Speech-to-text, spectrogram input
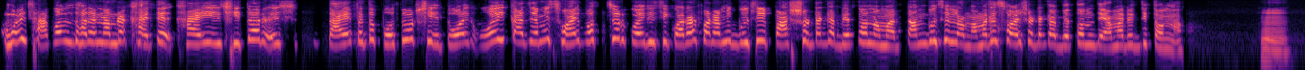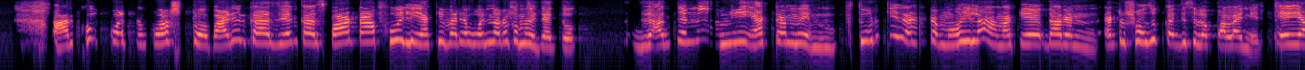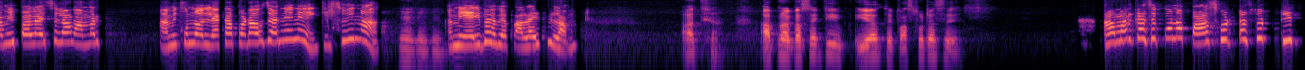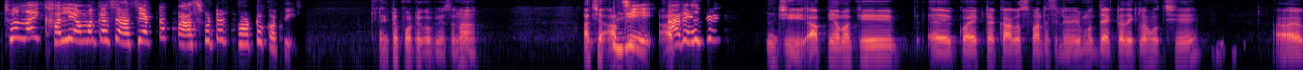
ওই ছাগল ধরেন আমরা খাইতে খাই শীতের তাইপে তো প্রচুর শীত। ওই ওই কাজে আমি ছয় বছর করেছি করার পর আমি বলছি পাঁচশো টাকা বেতন আমার। তা আমি বলছিলাম আমারে ছয়শো টাকা বেতন দে আমারে দিত না। আর খুব কষ্ট বাড়ির কাজ এর কাজ পাটা ফুলি একেবারে অন্যরকম হয়ে যেত যার জন্য আমি একটা তুর্কির একটা মহিলা আমাকে ধরেন একটু সুযোগ করে দিছিল পালাইনের এই আমি পালাইছিলাম আমার আমি কোনো লেখাপড়াও জানি না কিছুই না। আমি এইভাবে পালাইছিলাম। আচ্ছা। আপনার কাছে কি ইয়ে আছে পাসপোর্ট আছে? আমার কাছে কোনো পাসপোর্ট টাসপোর্ট কিচ্ছু নাই খালি আমার কাছে আছে একটা পাসপোর্টের ফটোকপি একটা ফটোকপি আছে না? আচ্ছা আপনি জি আর এই যে জি আপনি আমাকে আহ, কয়েকটা কাগজ পাঠাছিলেন। এর মধ্যে একটা দেখলাম হচ্ছে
